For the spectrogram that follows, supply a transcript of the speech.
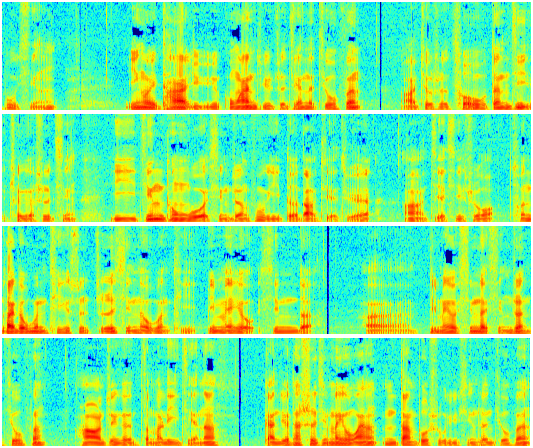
不行，因为他与公安局之间的纠纷，啊，就是错误登记这个事情，已经通过行政复议得到解决。啊，解析说存在的问题是执行的问题，并没有新的，呃，并没有新的行政纠纷。好，这个怎么理解呢？感觉他事情没有完，嗯，但不属于行政纠纷。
